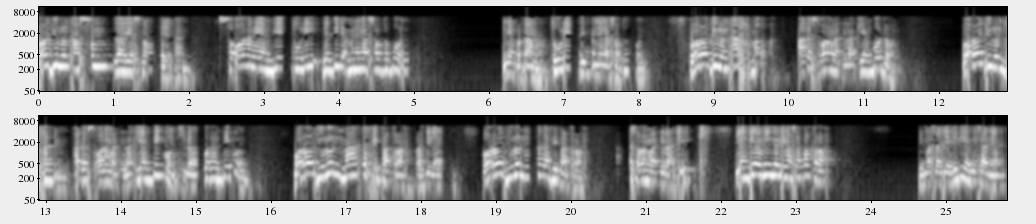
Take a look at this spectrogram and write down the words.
Rajulun asam la yasma'u Seorang yang dia tuli dan tidak mendengar sesuatu pun. Ini yang pertama, tuli tidak mendengar sesuatu pun. Warajulun ahmaq. Ada seorang laki-laki yang bodoh. Warajulun hadim. Ada seorang laki-laki yang tikun. Sudah kurang tikun. Warajulun mata fi fatrah. Perhatikan. Warajulun mata fi fatrah. Seorang laki-laki yang dia meninggal di masa fatrah. Di masa jahiliyah misalnya.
